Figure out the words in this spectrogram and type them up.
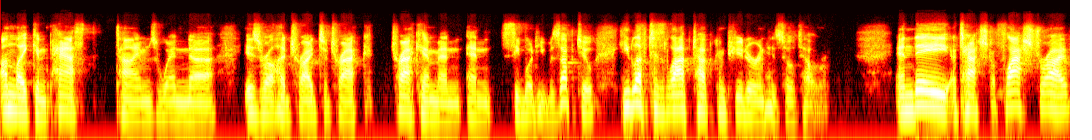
unlike in past times when uh, Israel had tried to track track him and and see what he was up to. He left his laptop computer in his hotel room, and they attached a flash drive.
